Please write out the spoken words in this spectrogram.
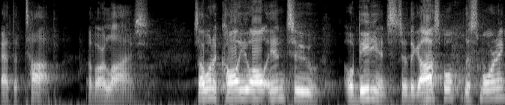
at the top of our lives. So I want to call you all into obedience to the gospel this morning,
